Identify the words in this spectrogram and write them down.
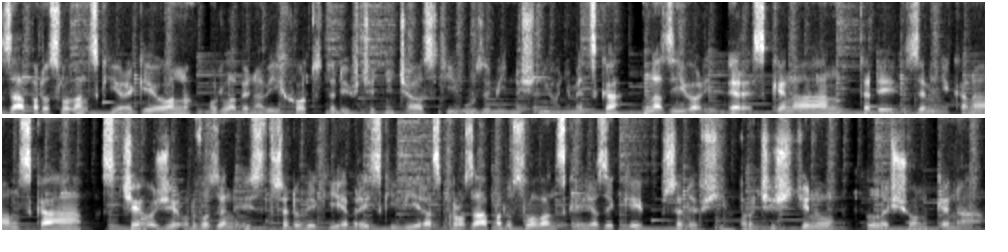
Západoslovanský region od Labe na východ, tedy včetně částí území dnešního Německa, nazývali Eres Kenán, tedy země kanánská, z čehož je odvozen i středověký hebrejský výraz pro západoslovanské jazyky, především pro češtinu Lešon Kenán.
